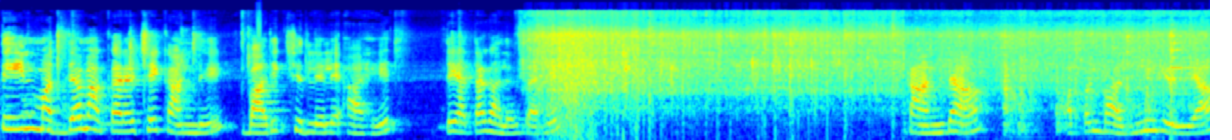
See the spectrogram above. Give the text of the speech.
तीन मध्यम आकाराचे कांदे बारीक चिरलेले आहेत. ते आता घालत आहे. कांदा आपण भाजून घेऊया.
